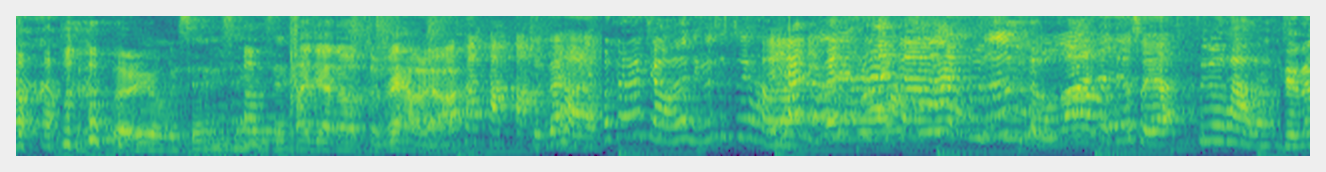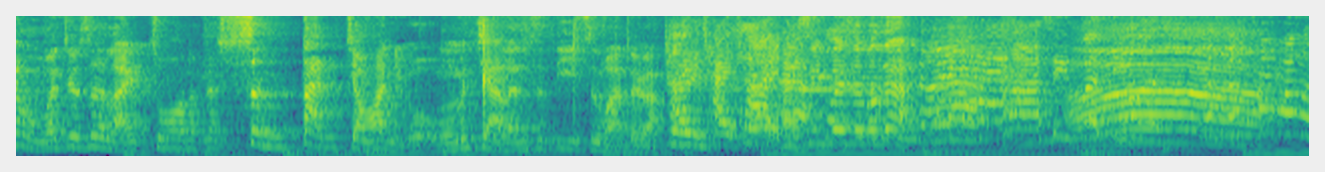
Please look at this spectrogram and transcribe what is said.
啊！嚟，我們先先先，大家都准备好了啊！准备好了。我刚才講的裡面是最好等一下你们是那個 iPhone 十五嗎？那就谁了？這個他了。今天我们就是来做那个圣诞交换礼物，我们家人是第一次玩，对吧？猜猜猜。很兴奋是不是？啊，興奮興奮。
